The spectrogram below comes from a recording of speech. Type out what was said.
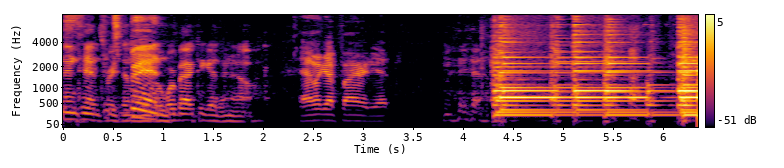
been intense recently, been- but we're back together now. Haven't got fired yet. yeah.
